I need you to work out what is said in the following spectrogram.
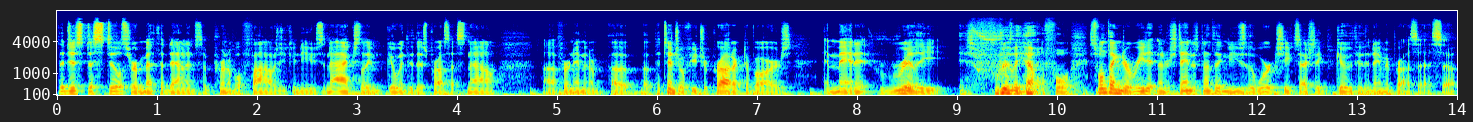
that just distills her method down in some printable files you can use. And I actually am going through this process now uh, for naming a, a, a, potential future product of ours. And man, it really is really helpful. It's one thing to read it and understand. It's nothing to use the worksheets to actually go through the naming process. So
